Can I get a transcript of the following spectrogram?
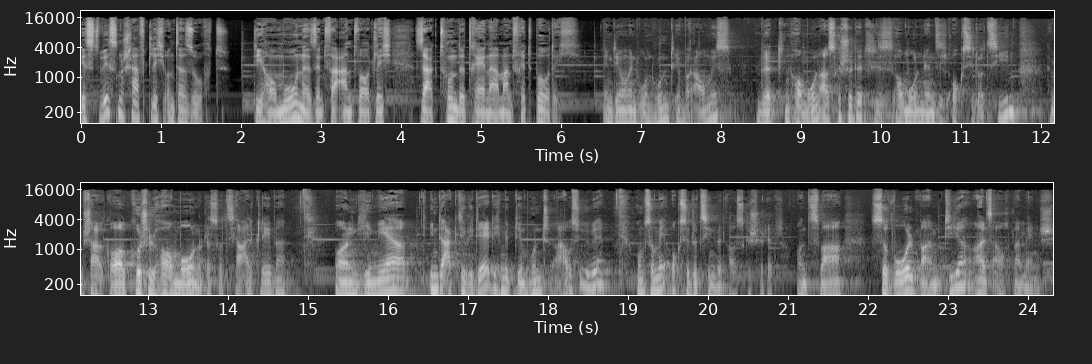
ist wissenschaftlich untersucht. Die Hormone sind verantwortlich, sagt Hundetrainer Manfred Burdig. In dem Moment, wo ein Hund im Raum ist, wird ein Hormon ausgeschüttet. Dieses Hormon nennt sich Oxytocin, im Jargon Kuschelhormon oder Sozialkleber. Und je mehr Interaktivität ich mit dem Hund ausübe, umso mehr Oxytocin wird ausgeschüttet. Und zwar sowohl beim Tier als auch beim Mensch.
